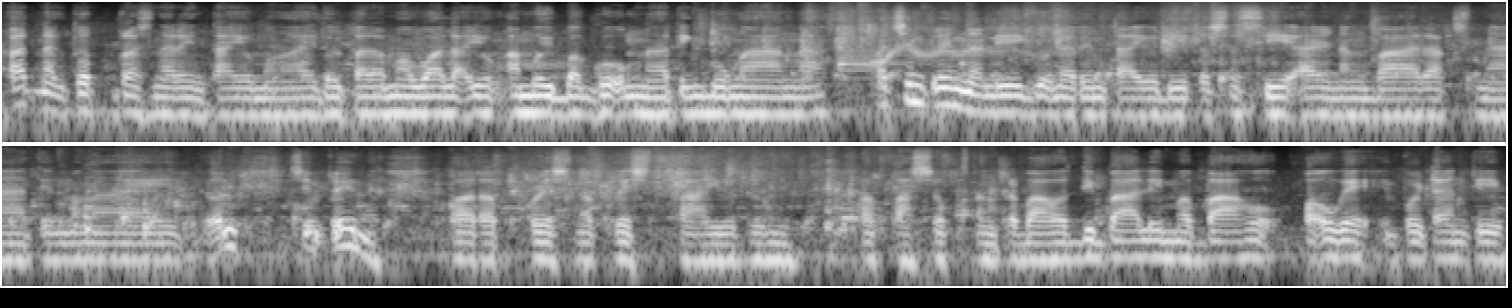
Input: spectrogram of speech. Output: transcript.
At nagtoothbrush na rin tayo mga idol para mawala yung amoy bagoong nating bunganga. At syempre naligo na rin tayo dito sa CR ng barracks natin mga idol. Syempre para fresh na fresh tayo dun papasok ng trabaho. Di bali mabaho pauwi importante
